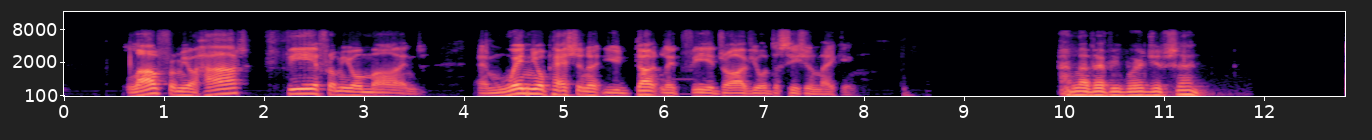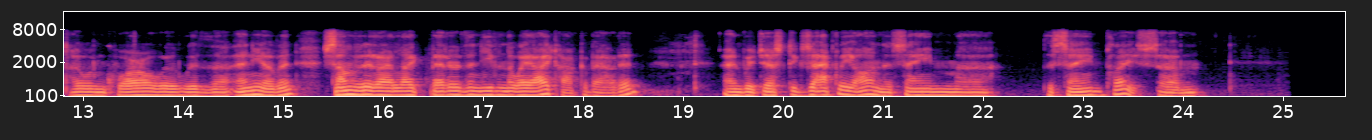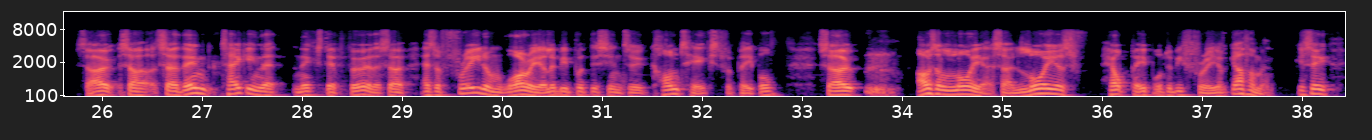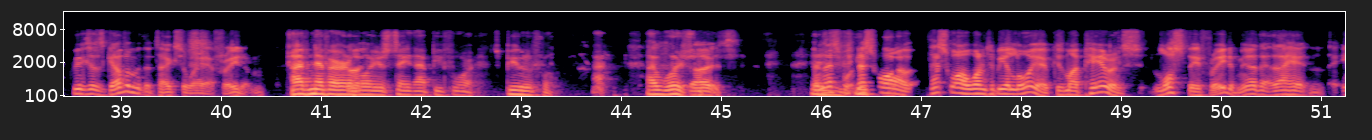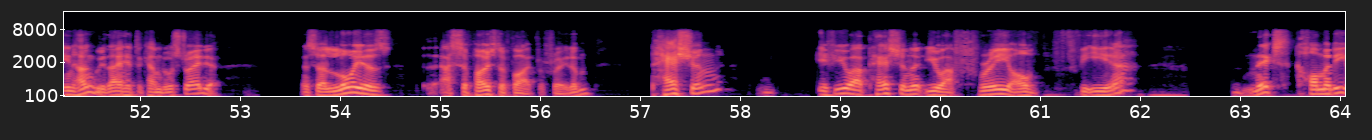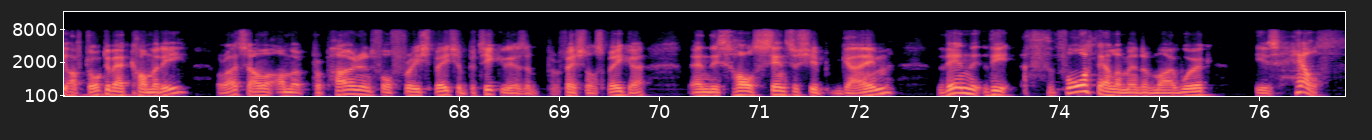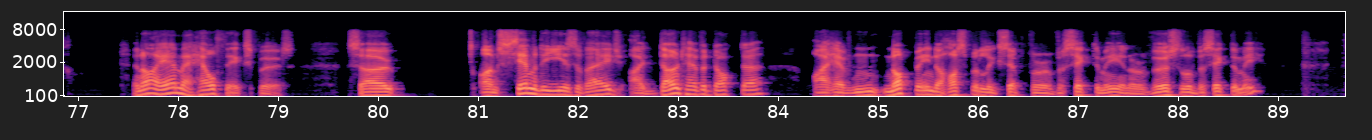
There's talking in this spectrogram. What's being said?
love from your heart, fear from your mind. And when you're passionate, you don't let fear drive your decision making. I love every word you've said. I wouldn't quarrel with, with uh, any of it. Some of it I like better than even the way I talk about it, and we're just exactly on the same uh, the same place. Um, so, so, so then taking that next step further. So, as a freedom warrior, let me put this into context for people. So, I was a lawyer, so lawyers help people to be free of government. You see, because it's government that takes away our freedom. I've never heard a lawyer say that before. It's beautiful. I wish. So, and that's what, that's why that's why I wanted to be a lawyer because my parents lost their freedom. You know, they, they had in Hungary they had to come to Australia, and so lawyers are supposed to fight for freedom. Passion. If you are passionate, you are free of fear Next, comedy. I've talked about comedy. All right. So I'm a proponent for free speech, and particularly as a professional speaker, and this whole censorship game. Then the fourth element of my work is health. And I am a health expert. So I'm 70 years of age. I don't have a doctor. I have not been to hospital except for a vasectomy and a reversal of vasectomy.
